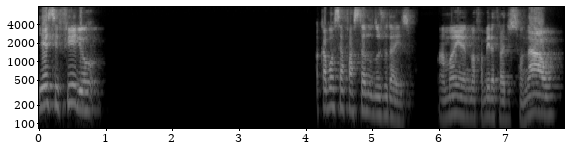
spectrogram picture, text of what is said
E esse filho acabou se afastando do judaísmo. A mãe é de uma família tradicional,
